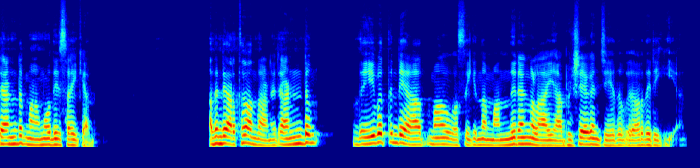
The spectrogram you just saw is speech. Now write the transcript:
രണ്ട് മാമോദീസയ്ക്കാണ്. അതിന്റെ അർത്ഥം എന്താണ്? രണ്ടും ദൈവത്തിന്റെ ആത്മാവ് വസിക്കുന്ന മന്ദിരങ്ങളായി അഭിഷേകം ചെയ്ത് വേർതിരിക്കുകയാണ്.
